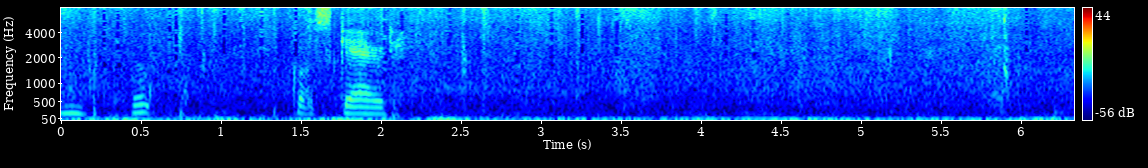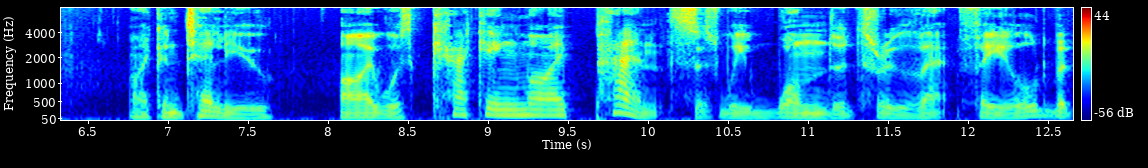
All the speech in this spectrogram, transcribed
Mm, Nope. Got scared. I can tell you, I was cacking my pants as we wandered through that field, but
